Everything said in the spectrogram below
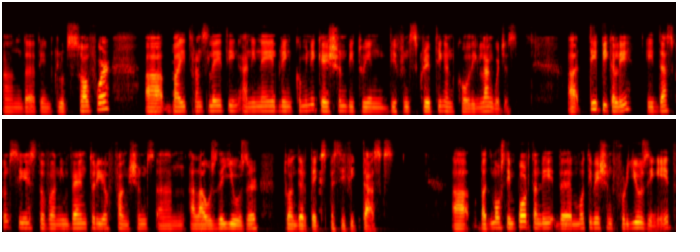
and that includes software, uh, by translating and enabling communication between different scripting and coding languages. Uh, typically, it does consist of an inventory of functions and allows the user to undertake specific tasks. Uh, but most importantly, the motivation for using it,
